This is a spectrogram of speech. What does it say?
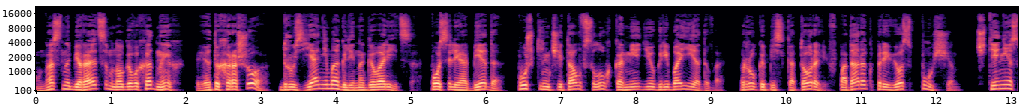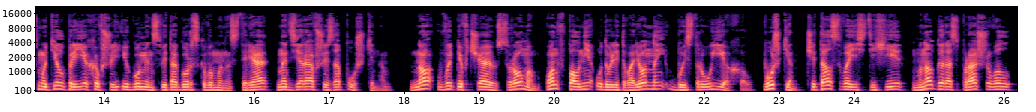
У нас набирается много выходных. Это хорошо. Друзья не могли наговориться. После обеда Пушкин читал вслух комедию Грибоедова, рукопись которой в подарок привез Пущин. Чтение смутил приехавший игумен Святогорского монастыря, надзиравший за Пушкиным. Но, выпив чаю с ромом, он вполне удовлетворенный быстро уехал. Пушкин читал свои стихи, много расспрашивал,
